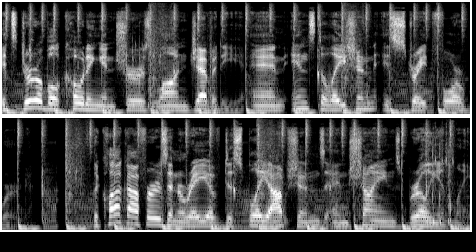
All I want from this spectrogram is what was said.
Its durable coating ensures longevity, and installation is straightforward. The clock offers an array of display options and shines brilliantly,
